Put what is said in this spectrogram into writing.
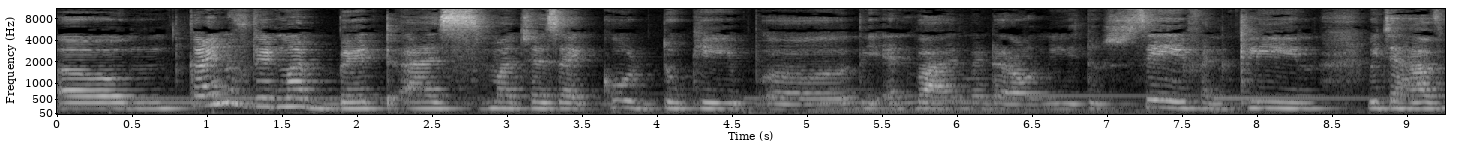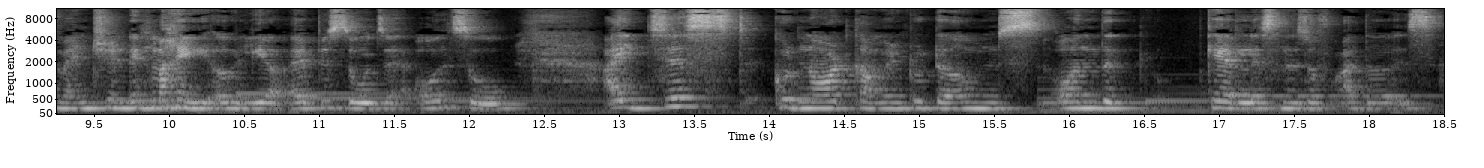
um, kind of did my bit as much as I could to keep uh, the environment around me to safe and clean, which I have mentioned in my earlier episodes also. I just could not come into terms on the carelessness of others.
